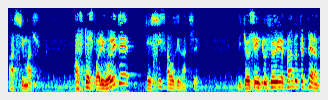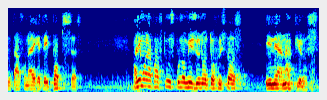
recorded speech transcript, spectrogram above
άσημά σου. Αυτός παρηγορείται και εσύ θα οδυνάσαι. Δικαιοσύνη του Θεού είναι πάντοτε πέραν του τάφου να έχετε υπόψη σας. Αλλή μόνο από αυτούς που νομίζουν ότι ο Χριστός είναι ανάπηρος.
